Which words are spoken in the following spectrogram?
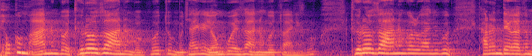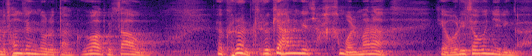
조금 아는 거, 들어서 아는 거, 그것도 뭐 자기가 연구해서 아는 것도 아니고, 들어서 아는 걸 가지고 다른 데 가서 뭐 선생 노릇하고 그거 갖고 싸우고 그런 그렇게 하는 게 참 얼마나 어리석은 일인가.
